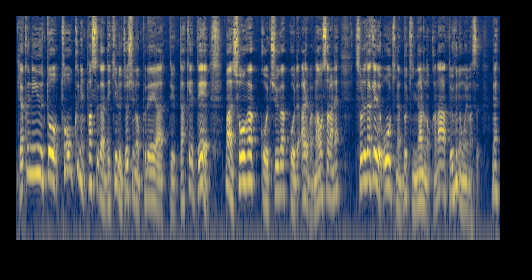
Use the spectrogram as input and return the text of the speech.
逆に言うと、遠くにパスができる女子のプレイヤーっていうだけで、まあ、小学校、中学校であればなおさらね、それだけで大きな武器になるのかなというふうに思います。ね、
